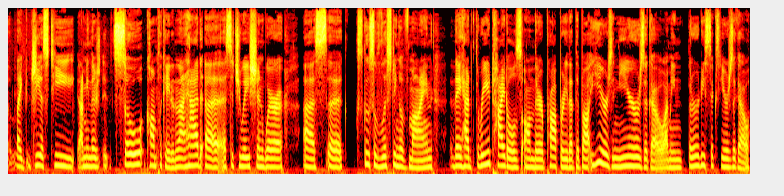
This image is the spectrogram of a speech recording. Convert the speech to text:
like GST, I mean, there's it's so complicated. And I had a, a situation where s- a exclusive listing of mine. They had three titles on their property that they bought years and years ago. I mean, 36 years ago.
